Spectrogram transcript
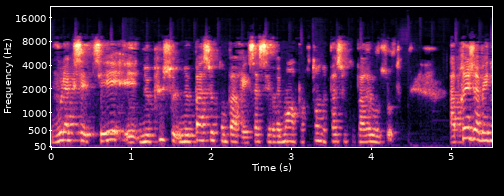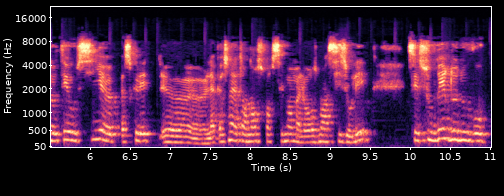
vous l'acceptez et ne, plus ne pas se comparer. Ça, c'est vraiment important, ne pas se comparer aux autres. Après, j'avais noté aussi, euh, parce que les, euh, la personne a tendance forcément malheureusement à s'isoler, c'est s'ouvrir de nouveau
